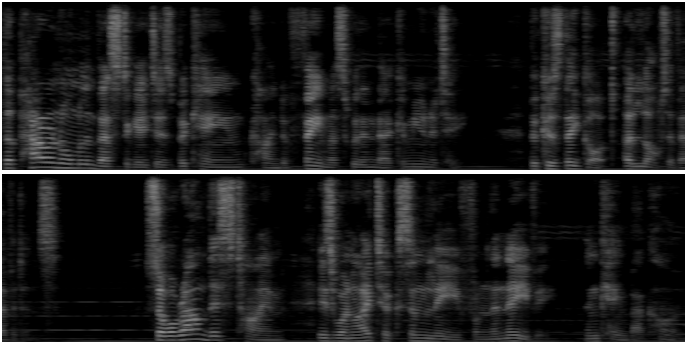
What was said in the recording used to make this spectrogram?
the paranormal investigators became kind of famous within their community because they got a lot of evidence. So around this time is when I took some leave from the Navy and came back home.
